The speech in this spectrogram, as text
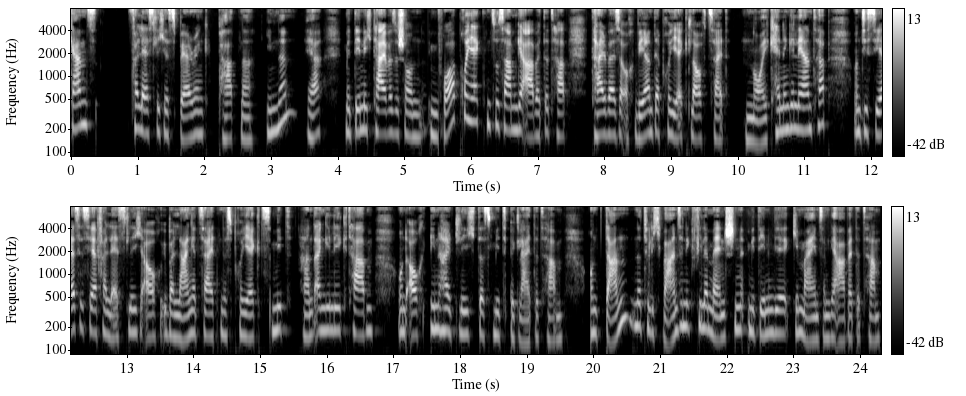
ganz verlässliche Sparing-PartnerInnen, ja, mit denen ich teilweise schon im Vorprojekten zusammengearbeitet habe, teilweise auch während der Projektlaufzeit neu kennengelernt habe und die sehr, sehr, sehr verlässlich auch über lange Zeiten des Projekts mit Hand angelegt haben und auch inhaltlich das mit begleitet haben. Und dann natürlich wahnsinnig viele Menschen, mit denen wir gemeinsam gearbeitet haben.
